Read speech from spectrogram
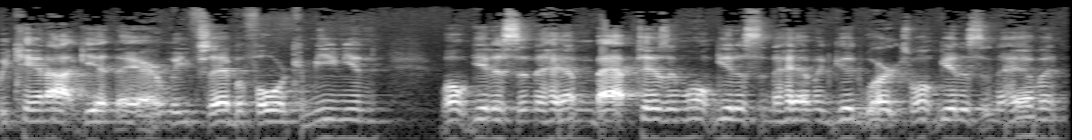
we cannot get there. We've said before communion won't get us into heaven, baptism won't get us into heaven, good works won't get us into heaven,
